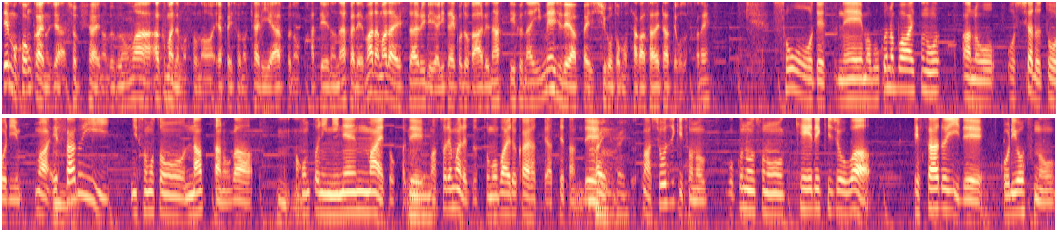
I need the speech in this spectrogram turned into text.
でも今回のじゃあ Shopify の部分はあくまでもそのやっぱりそのキャリアアップの過程の中でまだまだ SRE でやりたいことがあるなっていう風なイメージでやっぱり仕事も探されたってことですかね。そうですね、まあ、僕の場合そのあの、おっしゃる通り、まあ、ん。SRE にそもそもなったのが、うんうんまあ本当に2年前とかで、うん。まあ、それまでずっとモバイル開発やってたんで、はいはい。まあ、正直その、僕のその経歴上は、SRE でご利用するの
